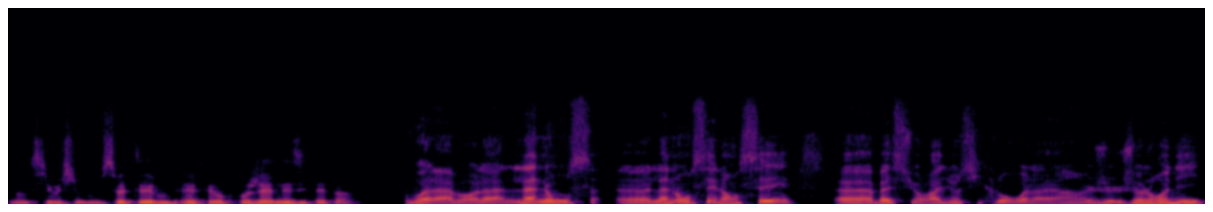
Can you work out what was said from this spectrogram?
Donc si vous souhaitez vous greffer au projet, n'hésitez pas. Voilà, voilà. L'annonce, euh, l'annonce est lancée euh, bah, sur Radio Cyclo. Voilà, hein. je, le redis,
